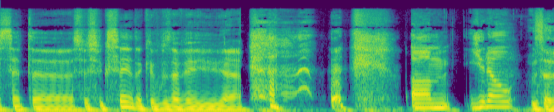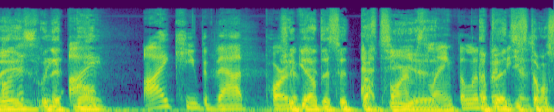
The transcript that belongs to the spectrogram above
cette, uh, ce succès que vous avez eu um, you know, Vous savez, honnêtement, je garde cette partie euh, un peu à distance.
